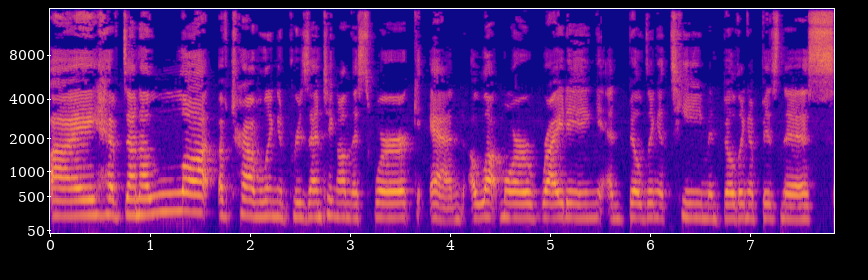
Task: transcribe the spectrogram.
I have done a lot of traveling and presenting on this work and a lot more writing and building a team and building a business.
